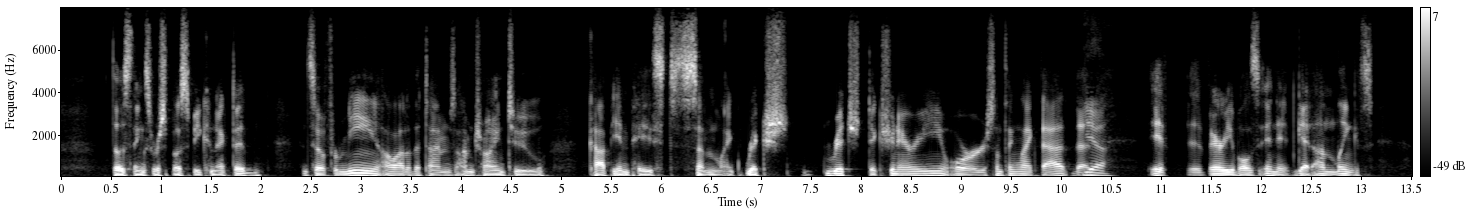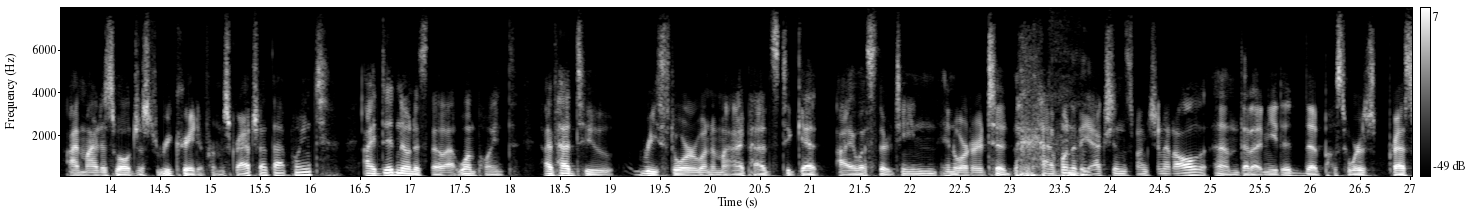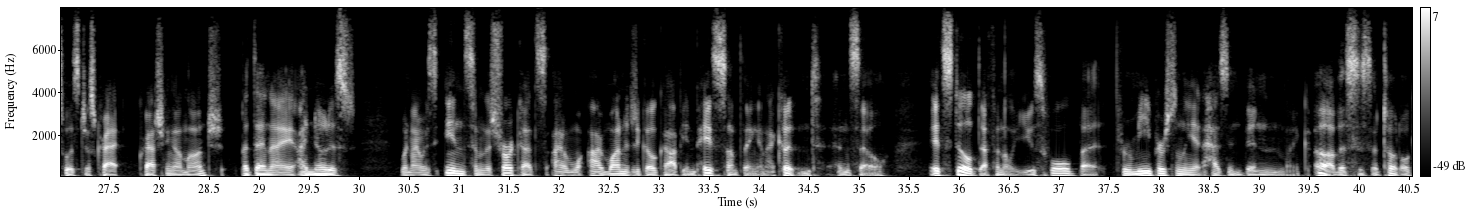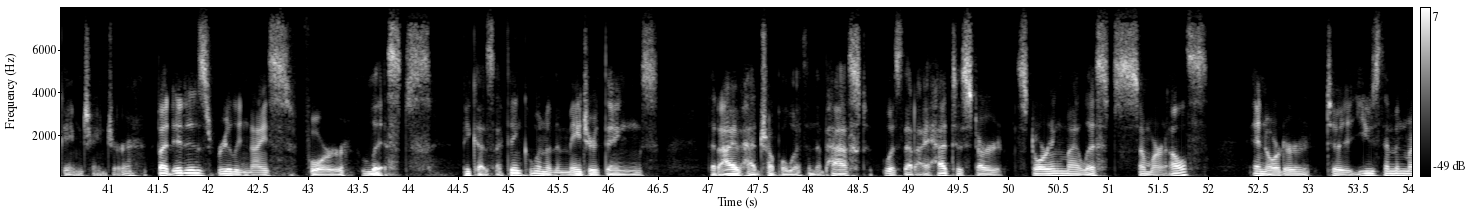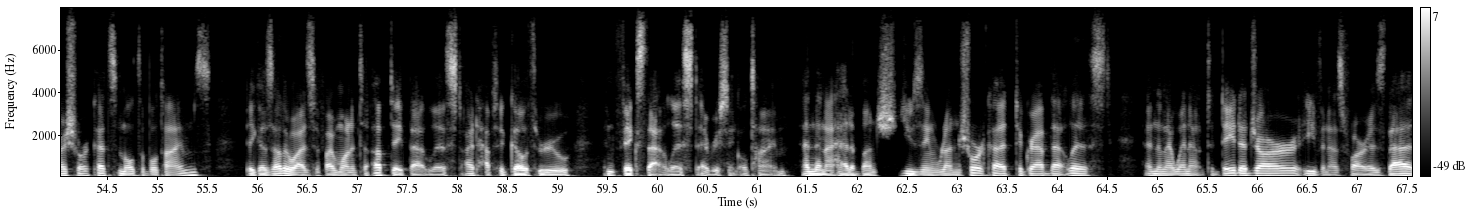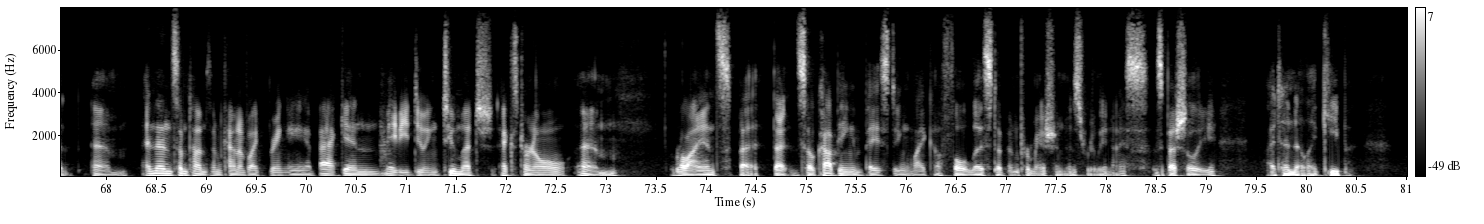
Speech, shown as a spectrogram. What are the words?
those things were supposed to be connected. And so for me, a lot of the times I'm trying to copy and paste some like rich rich dictionary or something like that that yeah. if the variables in it get unlinked i might as well just recreate it from scratch at that point i did notice though at one point i've had to restore one of my ipads to get ios 13 in order to have one of the actions function at all um, that i needed the post wordpress was just cra- crashing on launch but then i, I noticed when I was in some of the shortcuts, I, w- I wanted to go copy and paste something and I couldn't. And so it's still definitely useful, but for me personally, it hasn't been like, oh, this is a total game changer. But it is really nice for lists because I think one of the major things that I've had trouble with in the past was that I had to start storing my lists somewhere else in order to use them in my shortcuts multiple times because otherwise if i wanted to update that list i'd have to go through and fix that list every single time. And then i had a bunch using run shortcut to grab that list and then i went out to data jar even as far as that um, and then sometimes i'm kind of like bringing it back in maybe doing too much external um, reliance but that so copying and pasting like a full list of information is really nice especially i tend to like keep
